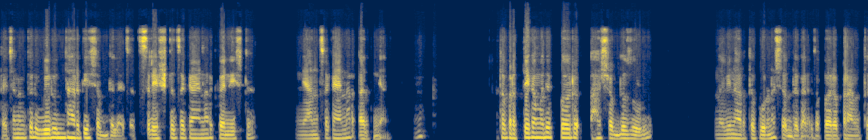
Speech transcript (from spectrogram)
त्याच्यानंतर विरुद्धार्थी शब्द लिहायचा. श्रेष्ठचं काय येणार? कनिष्ठ. ज्ञानचं काय येणार? अज्ञान. तर आता प्रत्येकामध्ये पर हा शब्द जोडून नवीन अर्थपूर्ण शब्द करायचा. परप्रांत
